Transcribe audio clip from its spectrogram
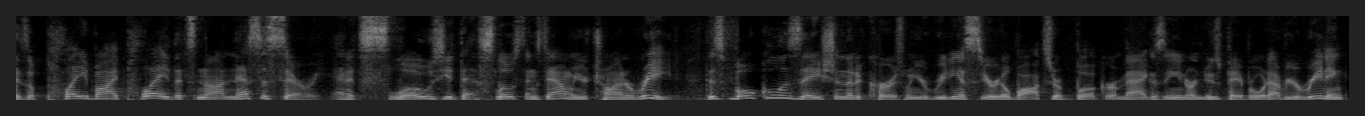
is a play-by-play that's not necessary, and it slows you slows things down when you're trying to read. This vocalization that occurs when you're reading a cereal box or a book or a magazine or a newspaper, whatever you're reading,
